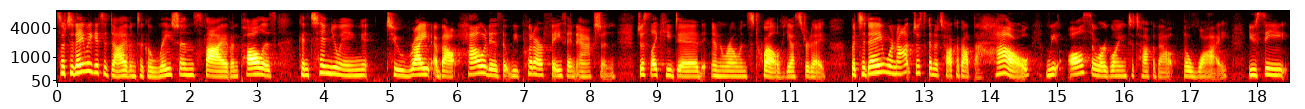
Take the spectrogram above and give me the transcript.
So today we get to dive into Galatians 5, and Paul is continuing to write about how it is that we put our faith in action, just like he did in Romans 12 yesterday. But today we're not just going to talk about the how, we also are going to talk about the why. You see,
